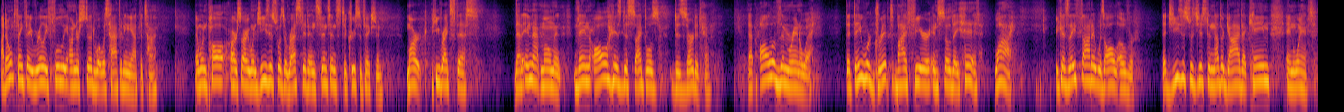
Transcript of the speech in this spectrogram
I don't think they really fully understood what was happening at the time. That when Paul, or sorry, when Jesus was arrested and sentenced to crucifixion, Mark, he writes this that in that moment, then all his disciples deserted him, that all of them ran away, that they were gripped by fear and so they hid. Why? Because they thought it was all over that Jesus was just another guy that came and went.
